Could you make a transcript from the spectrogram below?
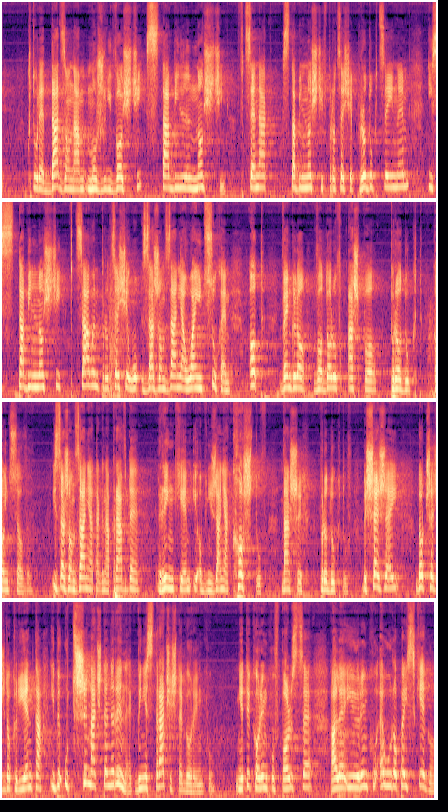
które dadzą nam możliwości stabilności w cenach, stabilności w procesie produkcyjnym i stabilności w całym procesie zarządzania łańcuchem od węglowodorów aż po produkt końcowy i zarządzania tak naprawdę rynkiem i obniżania kosztów naszych produktów, by szerzej dotrzeć do klienta i by utrzymać ten rynek, by nie stracić tego rynku. Nie tylko rynku w Polsce, ale i rynku europejskiego.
